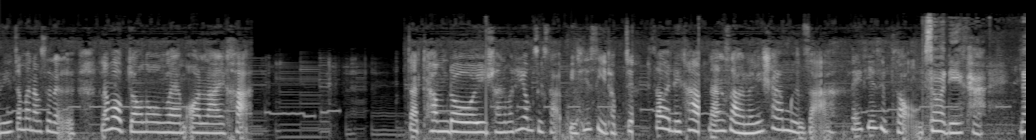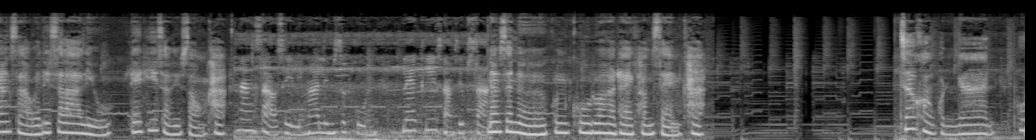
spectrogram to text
วันนี้จะมานำเสนอ ระบบจองโรงแรมออนไลน์ค่ะ จัดทำโดยชั้นมัธยมศึกษาปีที่4ทับ7สวัสดีค่ะ นางสาวนนิชาหมื่นสาเลขที่ 12 สวัสดีค่ะ นางสาวเวลิสลาหลิว เลขที่ 32 ค่ะ นางสาวสิริมาลิมสกุล เลขที่ 33นำเสนอคุณครูดวงอาทัยคำแสนค่ะ เจ้าของผลงาน ผู้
